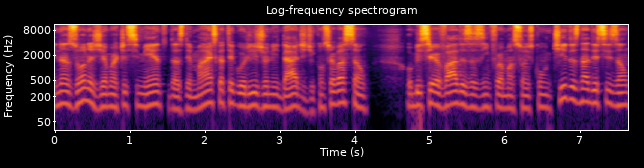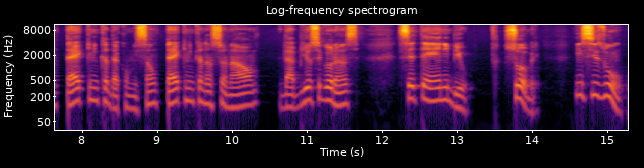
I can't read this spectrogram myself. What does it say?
e nas zonas de amortecimento das demais categorias de unidade de conservação, observadas as informações contidas na decisão técnica da Comissão Técnica Nacional da Biossegurança, CTN-BIO, sobre: inciso 1.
